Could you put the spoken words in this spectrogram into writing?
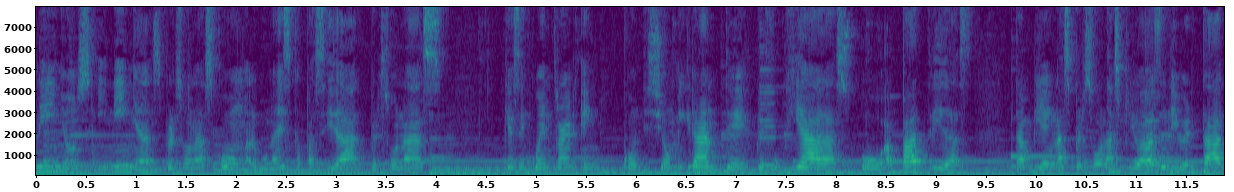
niños y niñas, personas con alguna discapacidad, personas que se encuentran en condición migrante, refugiadas o apátridas, también las personas privadas de libertad,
